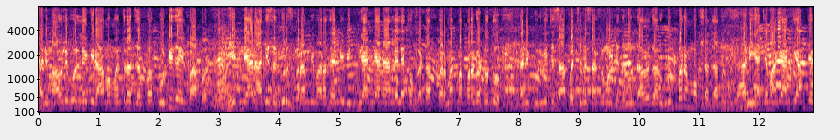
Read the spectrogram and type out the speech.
आणि माऊली बोलले की राम मंत्र जप कोटी जाईल पाप. हे ज्ञान आधी सद्गुरू सुखरामजी महाराजांनी विज्ञान ज्ञान आणलेलं आहे. तो घटात परमात्मा प्रगट होतो आणि पूर्वीचे सहा पश्चिमे सहा कमळ दावेदार उघडून परम मोक्षात जातो. आणि याच्या मागे आणखी आमचे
